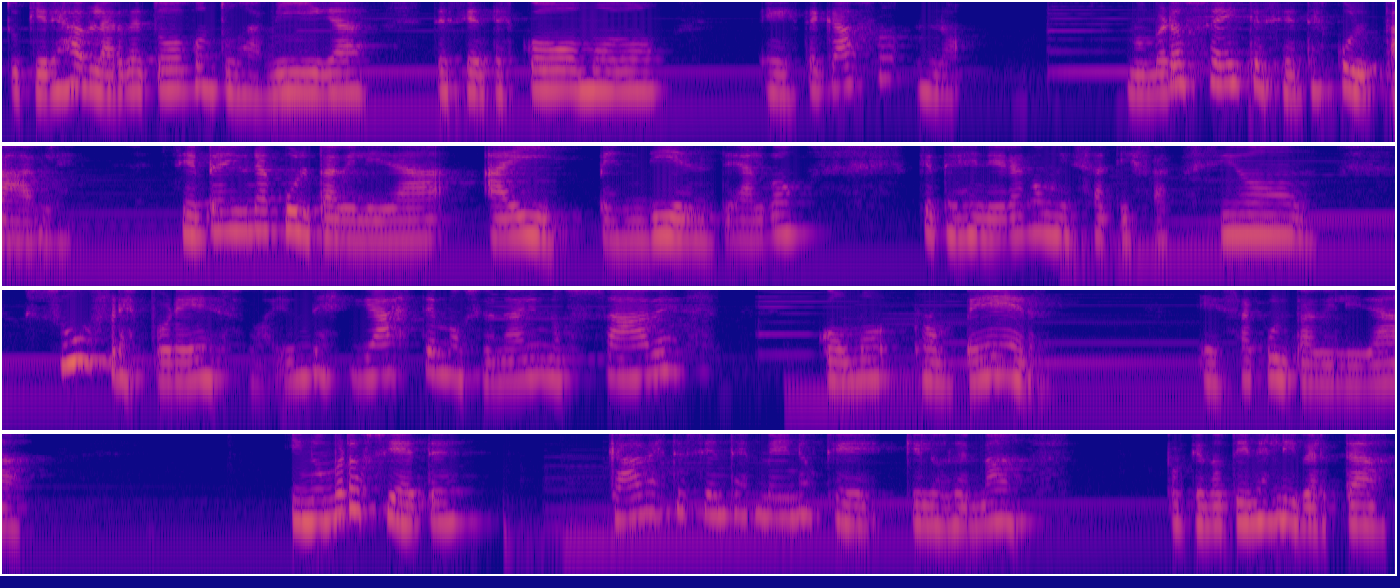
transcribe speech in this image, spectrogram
tú quieres hablar de todo con tus amigas, te sientes cómodo. En este caso, no. Número 6, te sientes culpable. Siempre hay una culpabilidad ahí, pendiente, algo que te genera como insatisfacción. Sufres por eso, hay un desgaste emocional y no sabes cómo romper esa culpabilidad. Y número siete, cada vez te sientes menos que, los demás, porque no tienes libertad,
